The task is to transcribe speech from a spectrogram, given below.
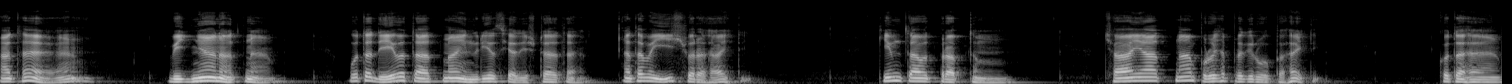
अथ विज्ञानात्मा उत देवतात्मा इन्द्रियस्य अधिष्ठाता अथवा ईश्वरः इति। किं तावत् प्राप्तं? छायात्मा पुरुषप्रतिरूपः इति। कुतः?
